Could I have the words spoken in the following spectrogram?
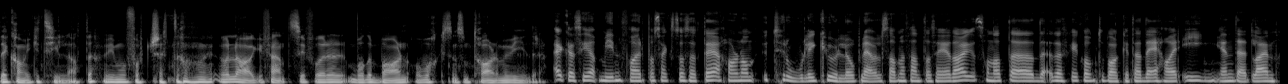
det, kan vi ikke tillate. Vi må fortsette å, å, lage fantasy for både barn og voksne som tar det med videre. Jeg kan si at Min far på 76 har noen utrolig kule opplevelser med fantasy i dag. sånn at eh, det, det skal jeg komme tilbake til. Det har ingen deadline.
